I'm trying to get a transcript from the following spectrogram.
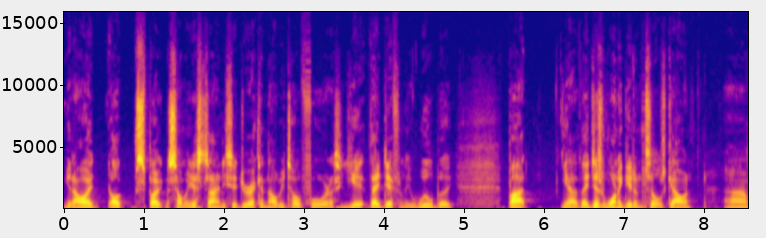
You know, I, I spoke to someone yesterday and he said, "Do you reckon they'll be top four? And I said, "Yeah, they definitely will be." But yeah, they just want to get themselves going. Um,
